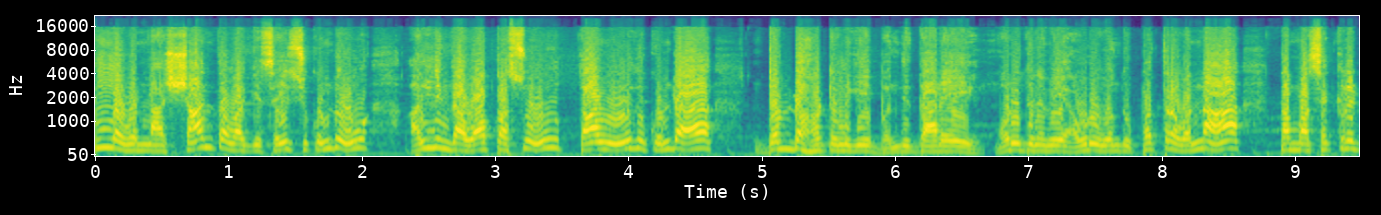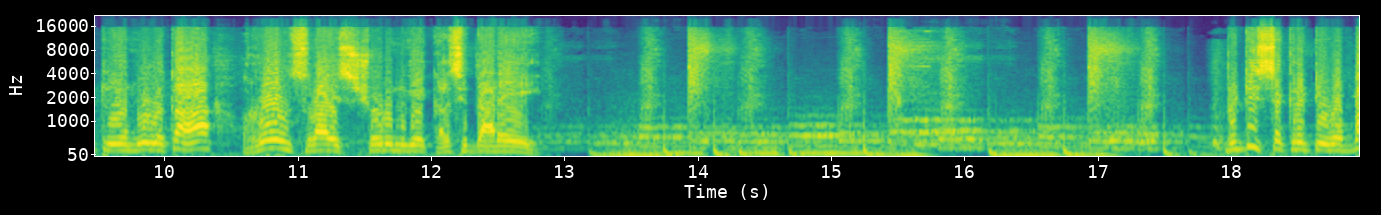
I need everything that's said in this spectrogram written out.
ಎಲ್ಲವನ್ನ ಶಾಂತವಾಗಿ ಸಹಿಸಿಕೊಂಡು ಅಲ್ಲಿಂದ ವಾಪಸ್ಸು ತಾವು ಉಳಿದುಕೊಂಡ ದೊಡ್ಡ ಹೋಟೆಲ್ಗೆ ಬಂದಿದ್ದಾರೆ. ಮರುದಿನವೇ ಅವರು ಒಂದು ಪತ್ರವನ್ನ ತಮ್ಮ ಸೆಕ್ರೆಟರಿಯ ಮೂಲಕ ರೋಲ್ಸ್ ರಾಯ್ಸ್ ಶೋರೂಮ್ಗೆ ಕಳಿಸಿದ್ದಾರೆ. ಬ್ರಿಟಿಷ್ ಸೆಕ್ರೆಟರಿ ಒಬ್ಬ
